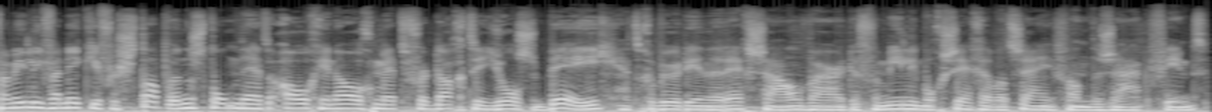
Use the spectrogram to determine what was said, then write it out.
Familie van Nicky Verstappen stond net oog in oog met verdachte Jos B. Het gebeurde in de rechtszaal waar de familie mocht zeggen wat zij van de zaak vindt.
